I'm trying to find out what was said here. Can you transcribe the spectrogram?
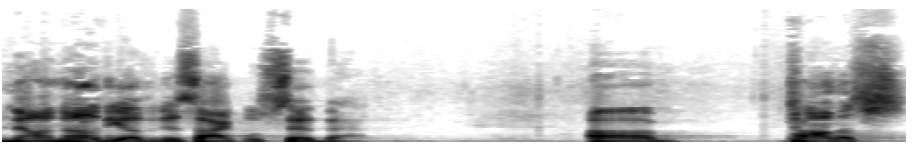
Now, none of the other disciples said that. Um, Thomas,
